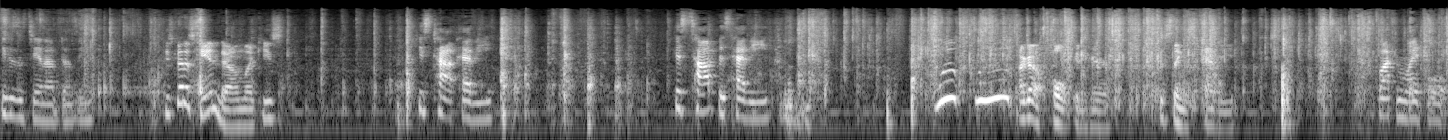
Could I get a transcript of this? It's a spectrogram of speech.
He doesn't stand up, does he? He's got his hand down, like he's He's top heavy. His top is heavy. Whoop whoop. I got a Hulk in here. This thing's heavy. Black and white Hulk.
